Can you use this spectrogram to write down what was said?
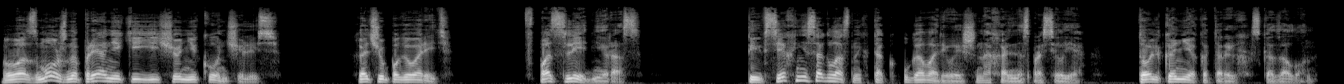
«Возможно, пряники еще не кончились. Хочу поговорить. В последний раз». «Ты всех несогласных так уговариваешь?» — нахально спросил я. «Только некоторых», — сказал он.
